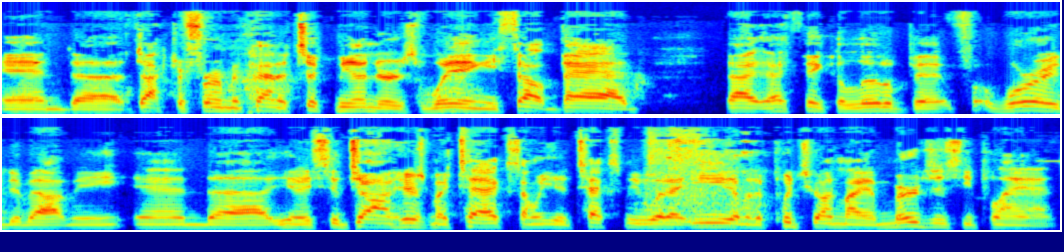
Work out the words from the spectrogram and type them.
And uh, Dr. Fuhrman kind of took me under his wing. He felt bad. I, I think a little bit worried about me. And, uh, you know, he said, John, here's my text. I want you to text me what I eat. I'm going to put you on my emergency plan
